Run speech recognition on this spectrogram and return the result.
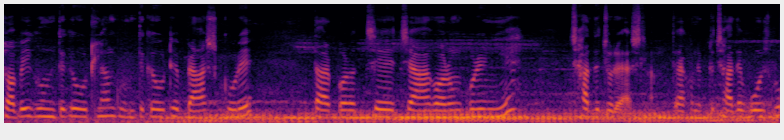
সবেই ঘুম থেকে উঠলাম। ঘুম থেকে উঠে ব্রাশ করে তারপর হচ্ছে চা গরম করে নিয়ে ছাদে চলে আসলাম। তো এখন একটু ছাদে বসবো,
